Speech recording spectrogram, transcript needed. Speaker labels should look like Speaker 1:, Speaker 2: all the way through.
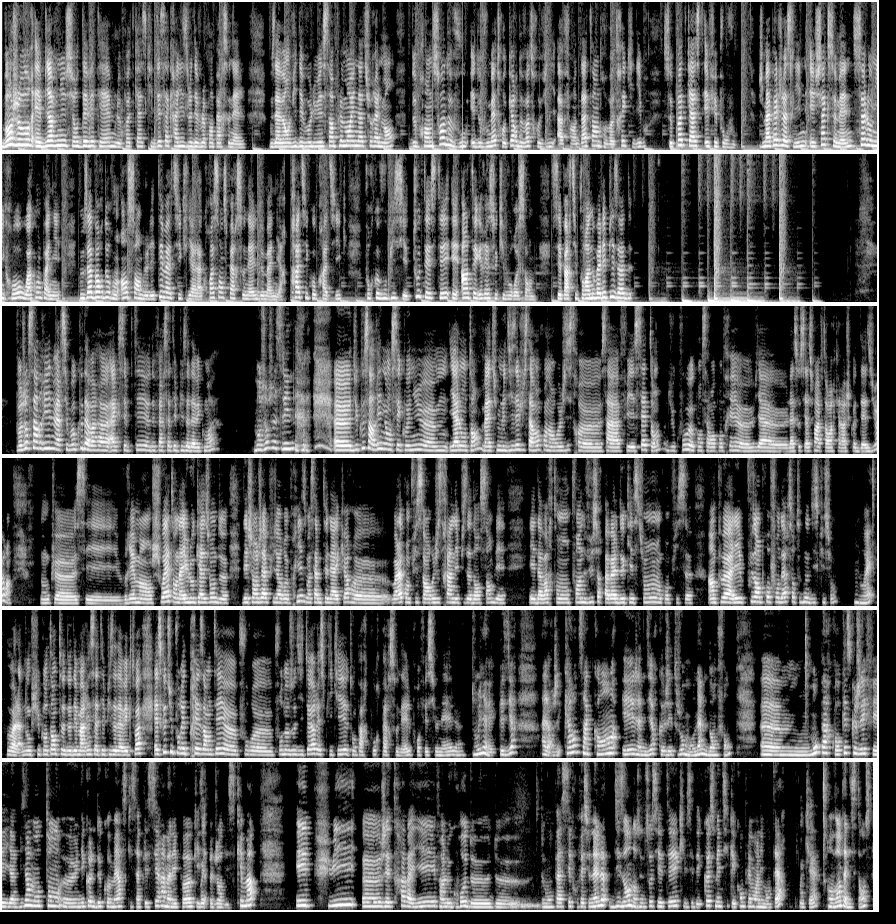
Speaker 1: Bonjour et bienvenue sur DVTM, le podcast qui désacralise le développement personnel. Vous avez envie d'évoluer simplement et naturellement, de prendre soin de vous et de vous mettre au cœur de votre vie afin d'atteindre votre équilibre. Ce podcast est fait pour vous. Je m'appelle Jocelyne et chaque semaine, seule au micro ou accompagnée, nous aborderons ensemble les thématiques liées à la croissance personnelle de manière pratico-pratique pour que vous puissiez tout tester et intégrer ce qui vous ressemble. C'est parti pour un nouvel épisode. Bonjour Sandrine, merci beaucoup d'avoir euh, accepté de faire cet épisode avec moi.
Speaker 2: Bonjour Jocelyne.
Speaker 1: Euh, du coup, Sandrine, nous on s'est connus euh, il y a longtemps. Bah, tu me le disais juste avant qu'on enregistre, euh, ça fait sept ans, du coup, qu'on s'est rencontrés via l'association Afterwork RH Côte d'Azur. Donc c'est vraiment chouette. On a eu l'occasion d'échanger à plusieurs reprises. Moi, ça me tenait à cœur, voilà, qu'on puisse enregistrer un épisode ensemble et, et d'avoir ton point de vue sur pas mal de questions, qu'on puisse un peu aller plus en profondeur sur toutes nos discussions.
Speaker 2: Ouais.
Speaker 1: Voilà, donc je suis contente de démarrer cet épisode avec toi. Est-ce que tu pourrais te présenter euh, pour, euh, pour nos auditeurs, expliquer ton parcours personnel, professionnel?
Speaker 2: Oui, avec plaisir. Alors, j'ai 45 ans et j'aime dire que j'ai toujours mon âme d'enfant. Euh, mon parcours, qu'est-ce que j'ai fait? Il y a bien longtemps, une école de commerce qui s'appelait Ceram à l'époque et qui s'appelle aujourd'hui Schema. Et puis, euh, j'ai travaillé, enfin, le gros de, de, de, mon passé professionnel, 10 ans dans une société qui faisait des cosmétiques et compléments alimentaires. En vente à distance.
